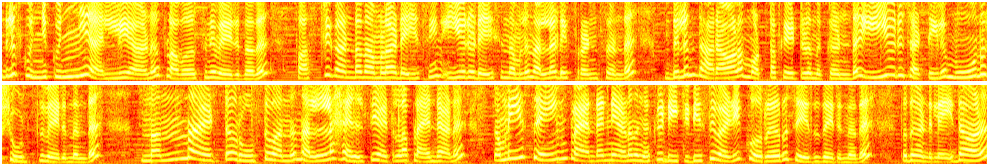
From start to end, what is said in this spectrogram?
ഇതിൽ കുഞ്ഞു കുഞ്ഞു അല്ലിയാണ് ഫ്ലവേഴ്സിന് വരുന്നത്. ഫസ്റ്റ് കണ്ട നമ്മൾ ആ ഡേസിയും ഈ ഒരു ഡേസിയും തമ്മിൽ നല്ല ഡിഫറൻസ് ഉണ്ട്. ഇതിലും ധാരാളം മുട്ടൊക്കെ ഇട്ട് നിൽക്കുന്നുണ്ട്. ഈ ഒരു ചട്ടിയിൽ മൂന്ന് ഷൂട്ട്സ് വരുന്നുണ്ട്. നന്നായിട്ട് റൂട്ട് വന്ന് നല്ല ഹെൽത്തി ആയിട്ടുള്ള പ്ലാന്റ് ആണ്. നമ്മൾ ഈ സെയിം പ്ലാന്റ് തന്നെയാണ് നിങ്ങൾക്ക് ഡി ടി ഡി സി വഴി കൊറിയർ ചെയ്ത് തരുന്നത്. അപ്പോൾ ഇത് കണ്ടില്ലേ? ഇതാണ്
